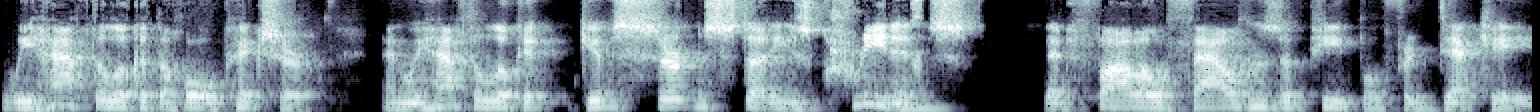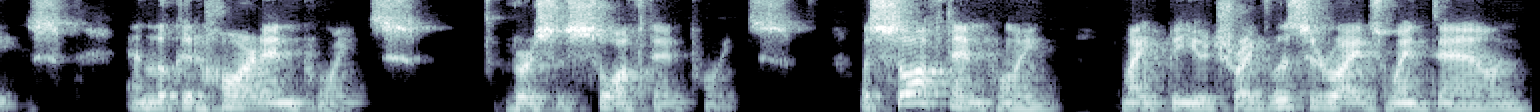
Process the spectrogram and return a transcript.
we have to look at the whole picture and we have to look at give certain studies credence that follow thousands of people for decades and look at hard endpoints versus soft endpoints. A soft endpoint might be your triglycerides went down,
